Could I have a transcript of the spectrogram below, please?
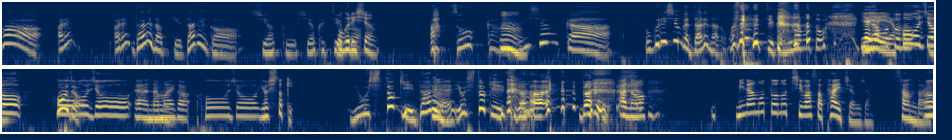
はあれ？あれ？誰だっけ？誰が主役？主役っていうか。小栗旬。あそうか。うん。小栗旬か。小栗旬が誰なの？誰っていうか源？いやいやいや北条北条。北条あ名前が、北条義時義時誰、うん。義時知らない？誰？あの源の血はさ絶えちゃうじゃん。三代で,、う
